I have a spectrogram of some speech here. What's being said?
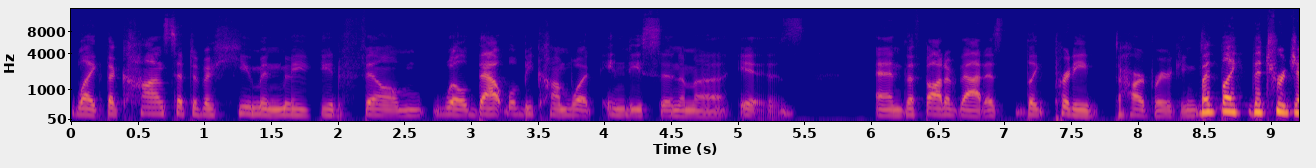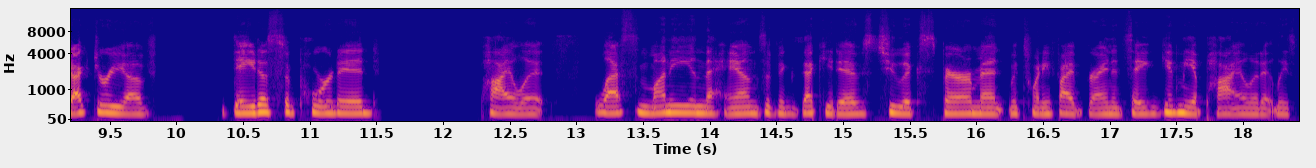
like the concept of a human made film will that will become what indie cinema is. And the thought of that is like pretty heartbreaking but like the trajectory of data supported pilots less money in the hands of executives to experiment with 25 grand and say give me a pilot at least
